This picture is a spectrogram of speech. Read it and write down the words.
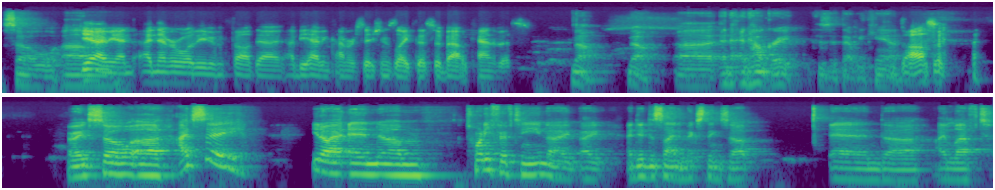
so um, yeah, I mean, I, I, never would have even thought that I'd be having conversations like this about cannabis. No, no, uh, and and how great is it that we can? It's awesome. All right, so uh, I'd say you know, in um, 2015, I, I, I did decide to mix things up, and uh, I left.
